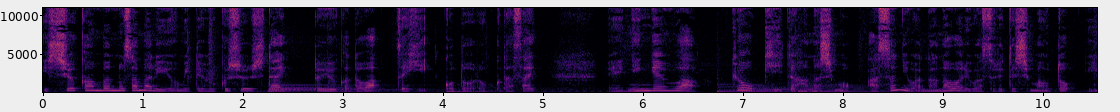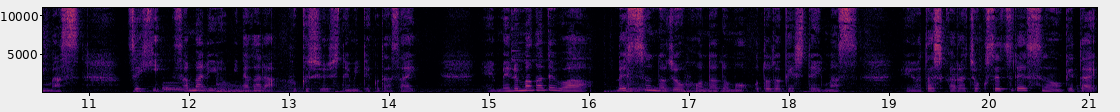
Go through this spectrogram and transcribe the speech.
1週間分のサマリーを見て復習したいという方は是非ご登録ください、えー、人間は今日聞いた話も明日には7割忘れてしまうと言います。是非サマリーを見ながら復習してみてください、えー、メルマガではレッスンの情報などもお届けしています。私から直接レッスンを受けたい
